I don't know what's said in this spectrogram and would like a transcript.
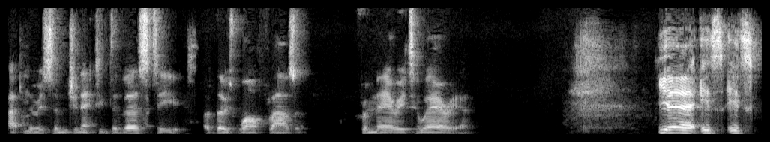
uh, there is some genetic diversity of those wildflowers from area to area. Yeah, it's it's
